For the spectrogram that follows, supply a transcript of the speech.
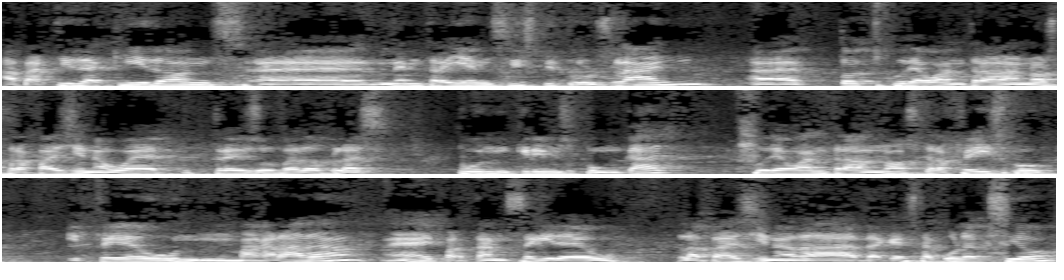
A partir d'aquí, doncs, eh, anem traient sis títols l'any. Eh, tots podeu entrar a la nostra pàgina web www.crims.cat, podeu entrar al nostre Facebook i fer un m'agrada, eh, i per tant seguireu la pàgina d'aquesta col·lecció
